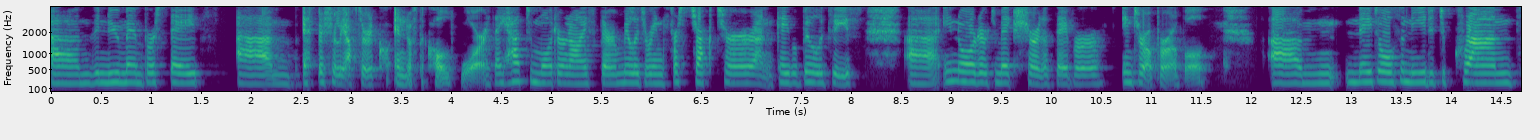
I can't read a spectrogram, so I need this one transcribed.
um, the new member states, um, especially after the end of the Cold War, they had to modernize their military infrastructure and capabilities uh, in order to make sure that they were interoperable. Um, NATO also needed to grant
